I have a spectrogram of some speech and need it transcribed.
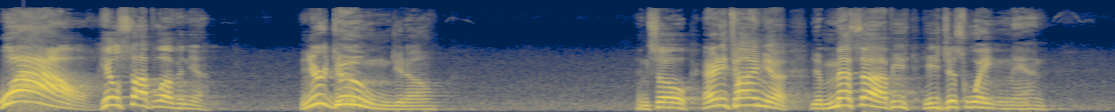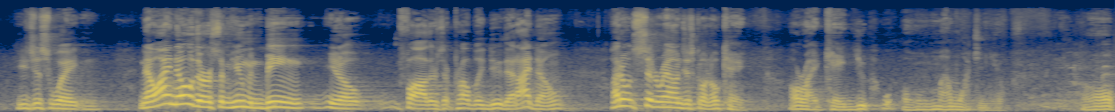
wow, He'll stop loving you. And you're doomed, you know. And so anytime you, you mess up, he, he's just waiting, man. He's just waiting. Now, I know there are some human being, you know, fathers that probably do that. I don't. I don't sit around just going, okay, all right, Cade, you, oh, mm, I'm watching you. Oh,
